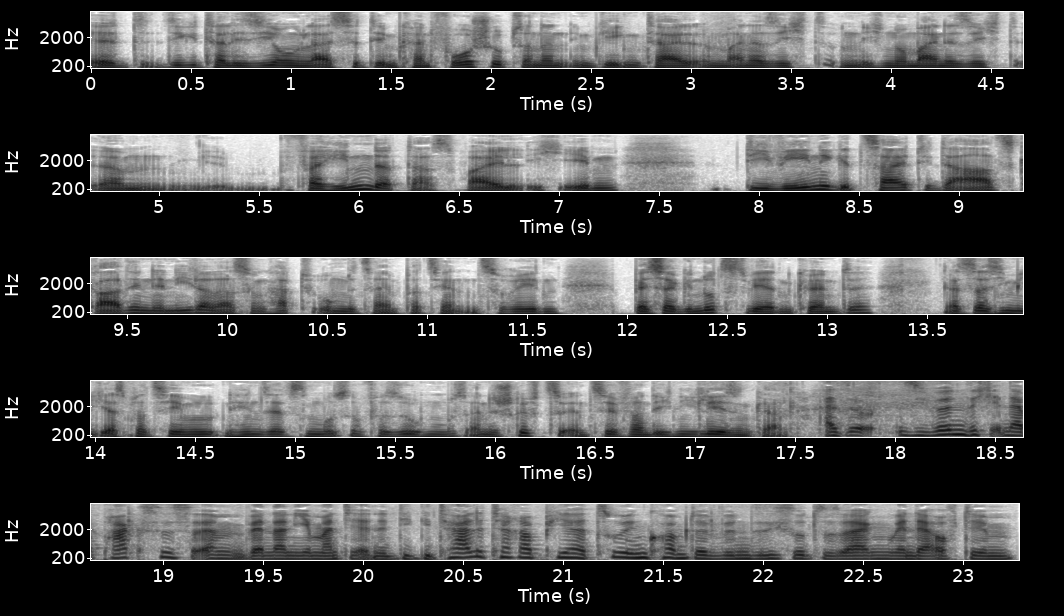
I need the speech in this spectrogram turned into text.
äh, Digitalisierung leistet dem keinen Vorschub, sondern im Gegenteil in meiner Sicht und nicht nur meine Sicht ähm, verhindert das, weil ich eben die wenige Zeit, die der Arzt gerade in der Niederlassung hat, um mit seinen Patienten zu reden, besser genutzt werden könnte, als dass ich mich erstmal zehn Minuten hinsetzen muss und versuchen muss, eine Schrift zu entziffern, die ich nicht lesen kann. Also Sie würden sich in der Praxis, ähm, wenn dann jemand, der eine digitale Therapie hat, zu Ihnen kommt, dann würden Sie sich sozusagen, wenn der auf dem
